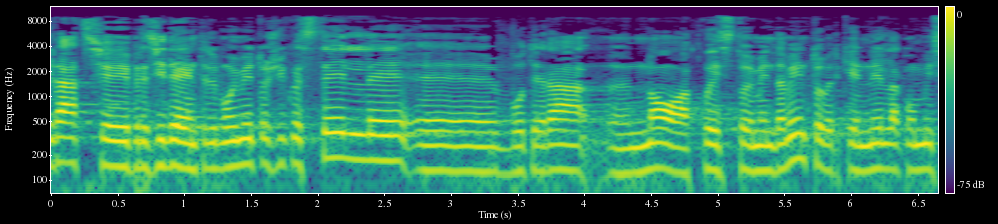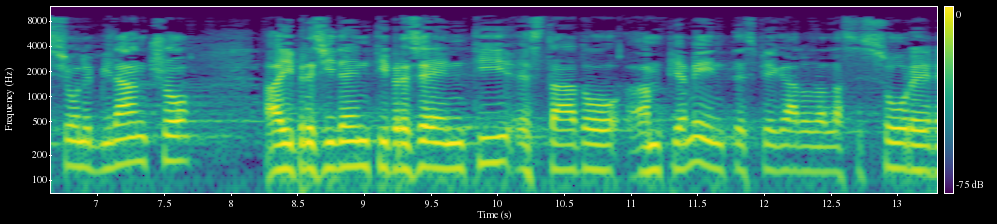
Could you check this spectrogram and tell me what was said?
Grazie Presidente. Il Movimento 5 Stelle eh, voterà eh, no a questo emendamento perché nella Commissione bilancio ai Presidenti presenti è stato ampiamente spiegato dall'assessore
